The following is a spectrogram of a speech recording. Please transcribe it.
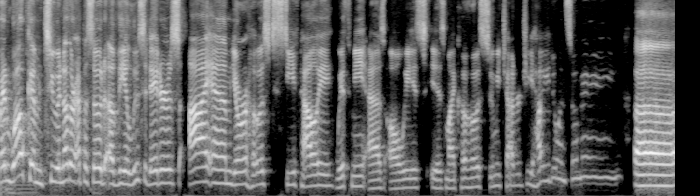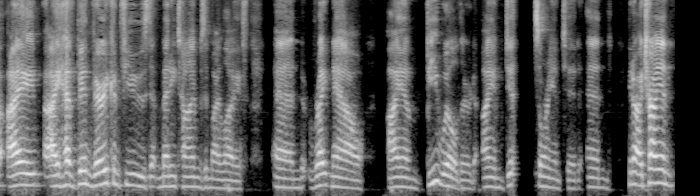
And welcome to another episode of The Elucidators. I am your host, Steve Pally. With me, as always, is my co-host, Sumi Chatterjee. How you doing, Sumi? Uh, I I have been very confused at many times in my life, and right now I am bewildered. I am disoriented, and you know I try and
